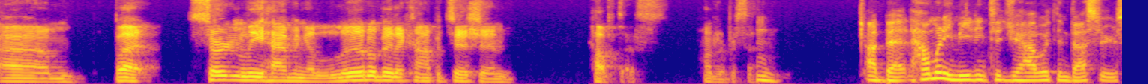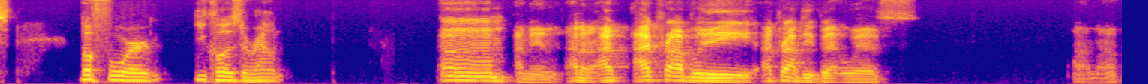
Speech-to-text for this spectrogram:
Um, but certainly having a little bit of competition helped us 100%. I bet. How many meetings did you have with investors before you closed around? Um, I mean, I don't know. I, I probably I probably bet with I don't know,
